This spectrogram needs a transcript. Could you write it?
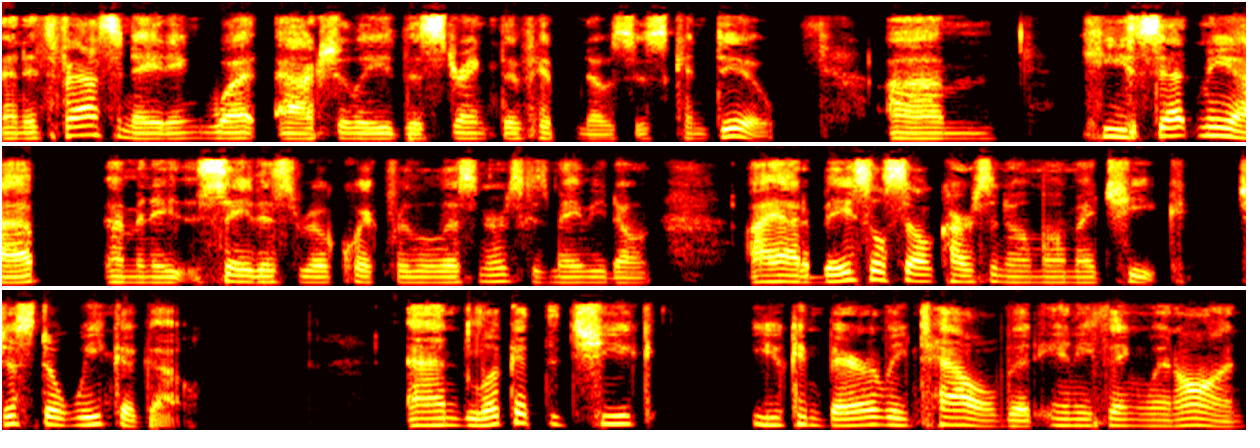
And it's fascinating what actually the strength of hypnosis can do. Um, he set me up. I'm going to say this real quick for the listeners because maybe you don't. I had a basal cell carcinoma on my cheek just a week ago. And look at the cheek. You can barely tell that anything went on.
